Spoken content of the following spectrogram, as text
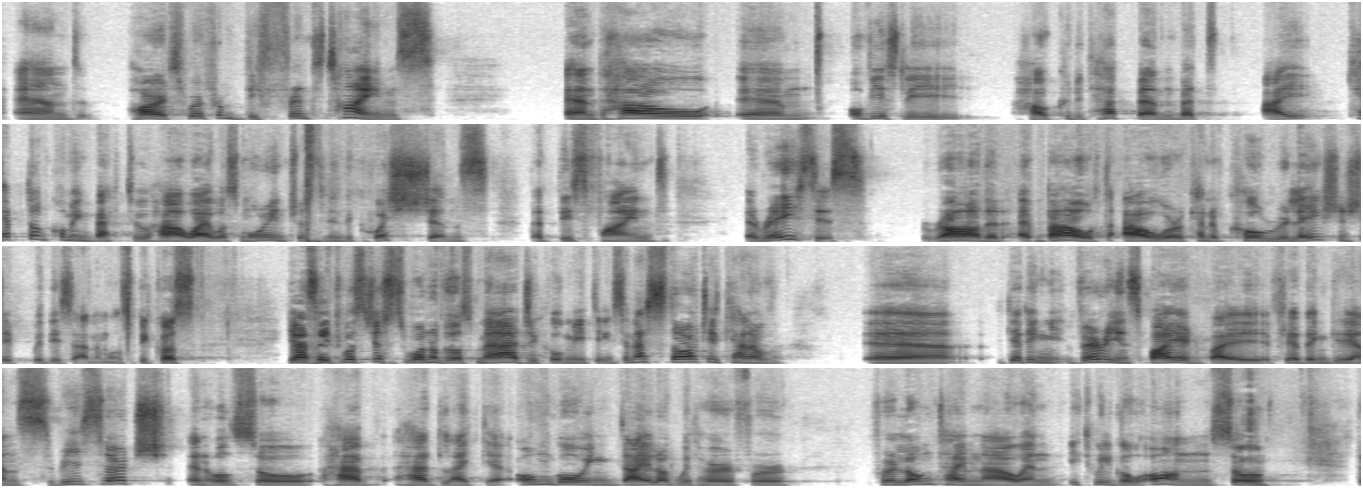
and parts were from different times. And how um, obviously how could it happen? But I kept on coming back to how I was more interested in the questions that this find raises rather about our kind of co-relationship with these animals. Because yeah so it was just one of those magical meetings. And i started kind of uh, getting very inspired by Fredengren's research and also have had like an ongoing dialogue with her for for a long time now and it will go on. So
